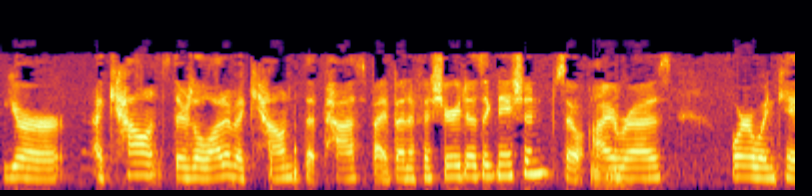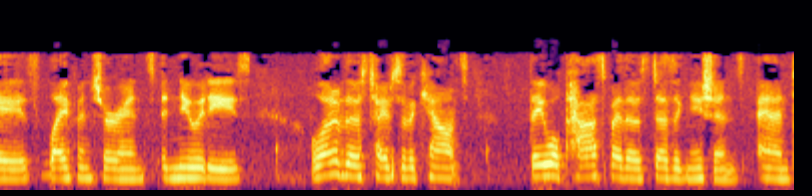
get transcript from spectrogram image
your accounts there's a lot of accounts that pass by beneficiary designation. So mm-hmm. IRAs, 401ks, life insurance, annuities, a lot of those types of accounts they will pass by those designations and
